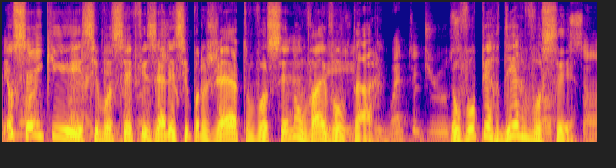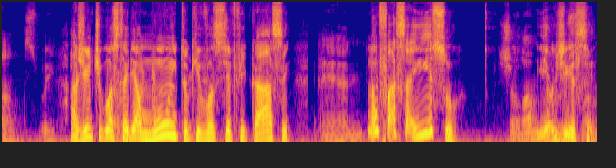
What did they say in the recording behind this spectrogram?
Eu sei que se você fizer esse projeto, você não vai voltar. Eu vou perder você. A gente gostaria muito que você ficasse. Não faça isso. E eu disse:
